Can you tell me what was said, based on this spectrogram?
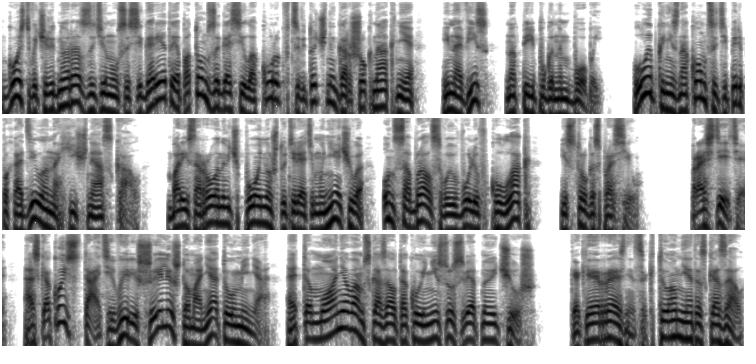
Гость в очередной раз затянулся сигаретой, а потом загасил окурок в цветочный горшок на окне и навис над перепуганным Бобой. Улыбка незнакомца теперь походила на хищный оскал. Борис Аронович понял, что терять ему нечего, он собрал свою волю в кулак и строго спросил. «Простите, а с какой стати вы решили, что монета у меня? Это Моня вам сказал такую несусветную чушь?» «Какая разница, кто мне это сказал?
